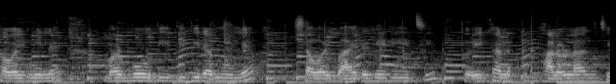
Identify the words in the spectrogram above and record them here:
সবাই মিলে, আমার বৌদি, দিদিরা মিলে সবাই বাইরে বেরিয়েছি। তো এখানে খুব ভালো লাগছে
